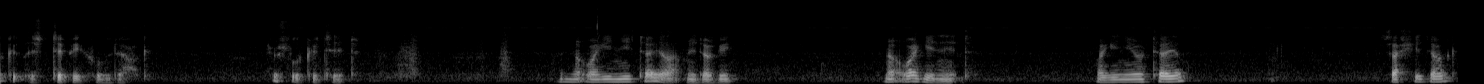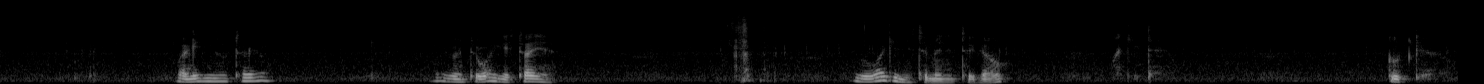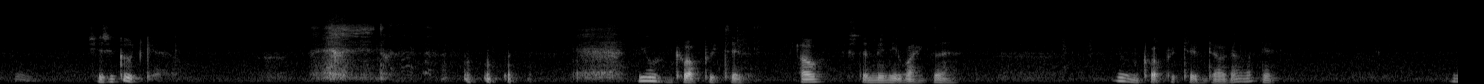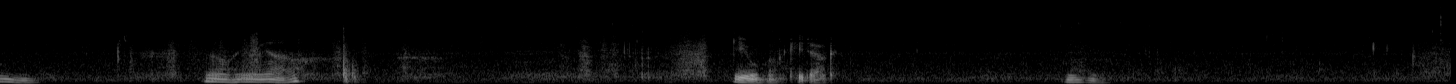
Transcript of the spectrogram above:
look at this typical dog. Just look at it. Not wagging your tail at me, doggy. Not wagging it. Wagging your tail. Sassy dog. Wagging your tail. You're going to wag it, are you? You were wagging it a minute ago. Wag your tail. Good girl. She's a good girl. you uncooperative. Oh, just a mini wag there. You're uncooperative dog, aren't you? Hmm. Well, here we are. You monkey dog. Mm.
